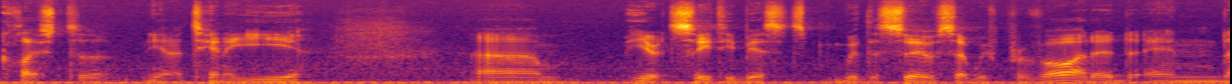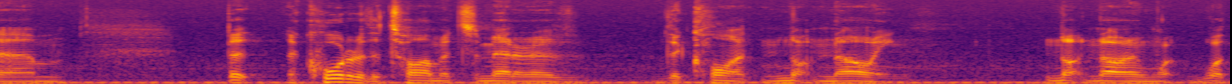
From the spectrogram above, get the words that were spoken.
close to you know ten a year. Um, here at CTBS, it's with the service that we've provided, and um, but a quarter of the time, it's a matter of the client not knowing, not knowing what what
